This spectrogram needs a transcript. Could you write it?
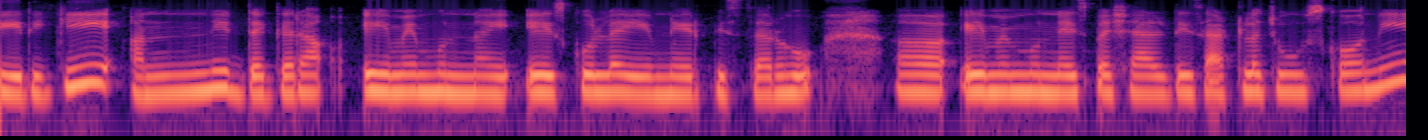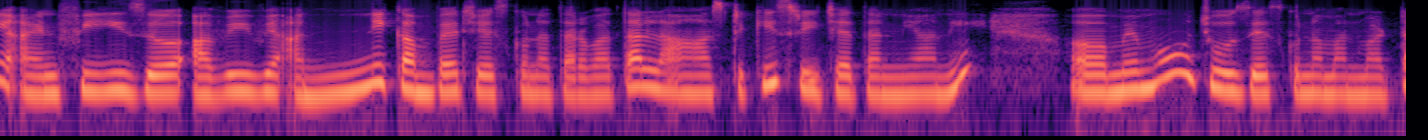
తిరిగి అన్ని దగ్గర ఏమేమి ఉన్నాయి ఏ స్కూల్లో ఏం నేర్పిస్తారు ఏమేమి ఉన్నాయి స్పెషాలిటీస్ అట్లా చూ చూసుకొని అండ్ ఫీజు అవి ఇవి అన్నీ కంపేర్ చేసుకున్న తర్వాత లాస్ట్కి శ్రీ చైతన్యాని మేము చూస్ చేసుకున్నాం అనమాట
